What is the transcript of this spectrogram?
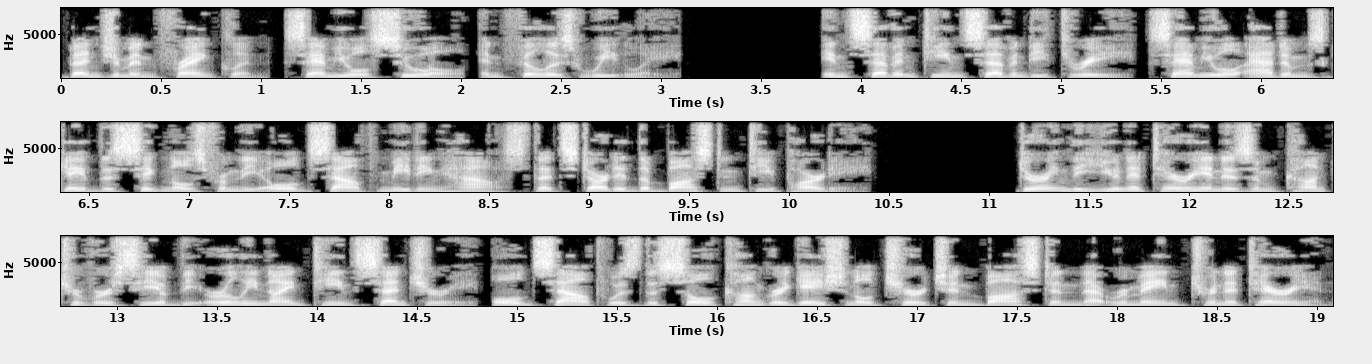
Benjamin Franklin, Samuel Sewall, and Phillis Wheatley. In 1773, Samuel Adams gave the signals from the Old South Meeting House that started the Boston Tea Party. During the Unitarianism controversy of the early 19th century, Old South was the sole congregational church in Boston that remained Trinitarian.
